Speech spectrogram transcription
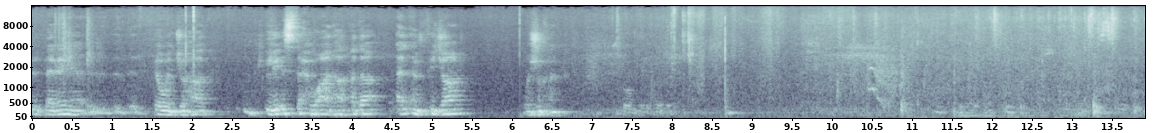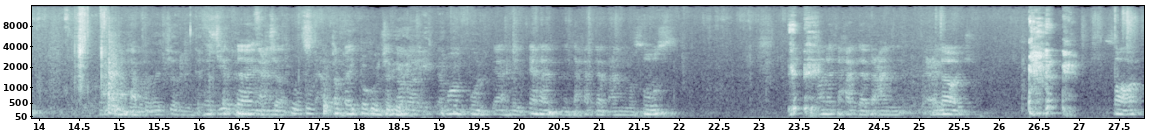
لديها توجهات لاستحواذ هذا الانفجار وشكرا. أهل الكهف نتحدث عن نصوص. ونتحدث عن علاج. صار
